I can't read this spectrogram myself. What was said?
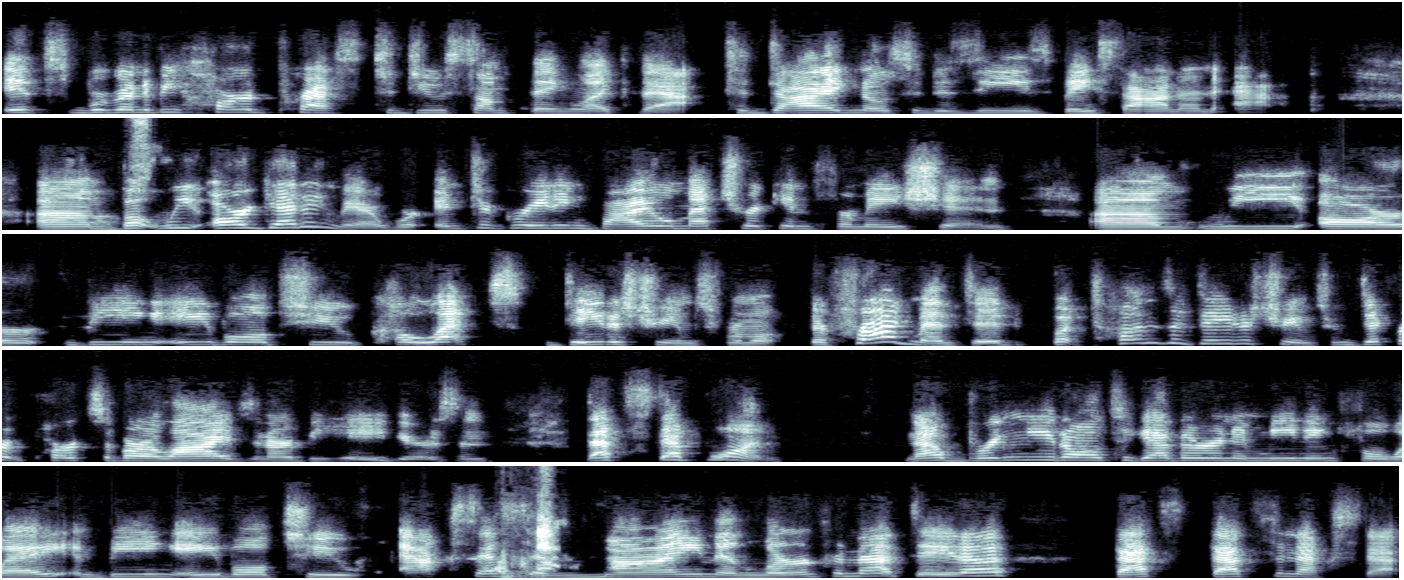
it's we're going to be hard pressed to do something like that to diagnose a disease based on an app um, but we are getting there. We're integrating biometric information. Um, we are being able to collect data streams from, they're fragmented, but tons of data streams from different parts of our lives and our behaviors. And that's step one. Now, bringing it all together in a meaningful way and being able to access and mine and learn from that data, that's that's the next step.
